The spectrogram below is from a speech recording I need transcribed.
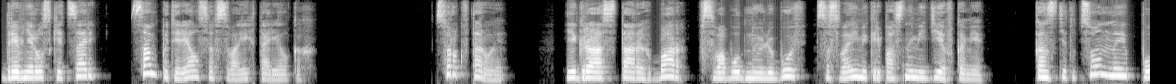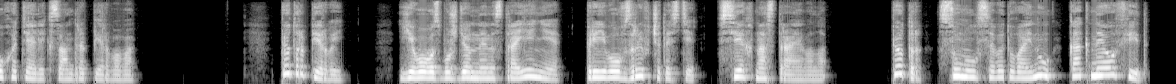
Древнерусский царь сам потерялся в своих тарелках. 42. Игра старых бар в свободную любовь со своими крепостными девками. Конституционные похоти Александра I. Петр I. Его возбужденное настроение при его взрывчатости всех настраивало. Петр сунулся в эту войну как неофит,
